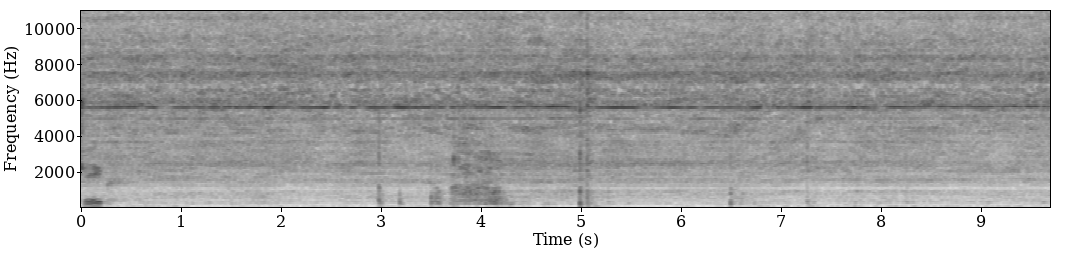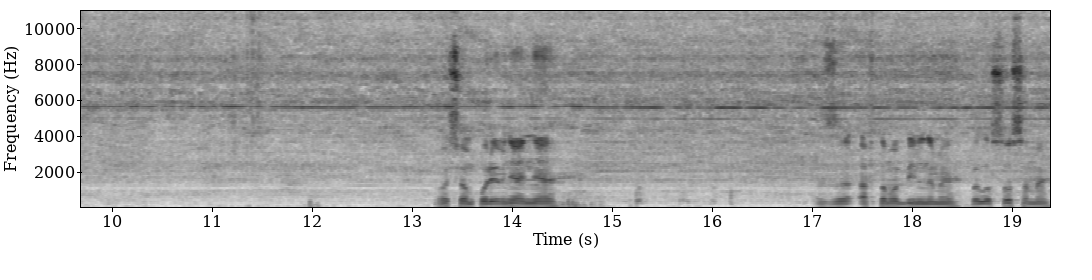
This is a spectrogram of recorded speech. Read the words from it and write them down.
Чик. Ось вам порівняння з автомобільними пилососами,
